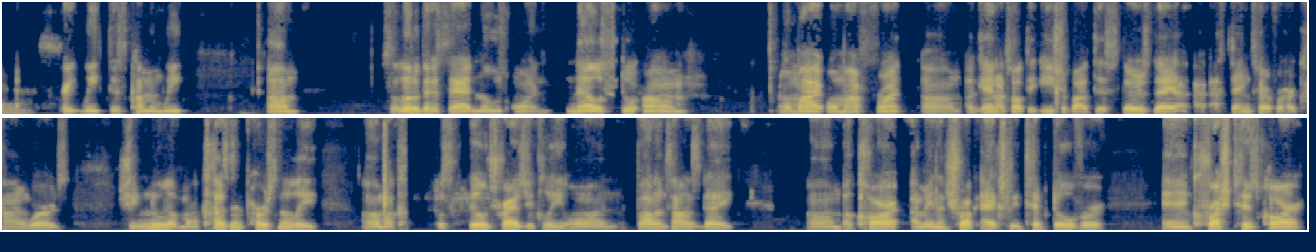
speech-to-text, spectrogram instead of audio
yes. great week this coming week. Um, it's a little bit of sad news on Nell's um on my on my front. Um, again, I talked to Ish about this Thursday. I, I thanked her for her kind words. She knew of my cousin personally. Um, my cousin was killed tragically on Valentine's Day. Um, a car, I mean, a truck actually tipped over and crushed his car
